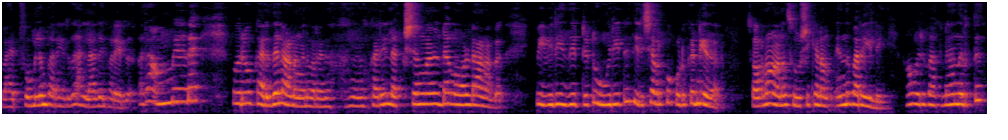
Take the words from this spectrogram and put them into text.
പ്ലാറ്റ്ഫോമിലും പറയരുത് അല്ലാതെയും പറയരുത്. ഒരു അമ്മയുടെ ഒരു കരുതലാണ് അങ്ങനെ പറയുന്നത്. കരി ലക്ഷങ്ങളുടെ ഗോൾഡാണത് ഇപ്പോൾ ഇവർ ഇതിട്ടിട്ട് ഊരിയിട്ട് തിരിച്ച് അവർക്ക് കൊടുക്കേണ്ടതാണ് സ്വർണമാണ് സൂക്ഷിക്കണം എന്ന് പറയില്ലേ? ആ ഒരു വാക്കിനാ നിർത്ത്.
